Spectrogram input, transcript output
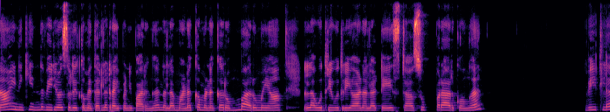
நான் இன்றைக்கி இந்த வீடியோ சொல்லியிருக்க மெத்தடில் ட்ரை பண்ணி பாருங்கள் நல்லா மணக்க மணக்க ரொம்ப அருமையாக நல்லா உதிரி உதிரியாக நல்லா டேஸ்ட்டாக சூப்பராக இருக்குங்க. வீட்டில்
